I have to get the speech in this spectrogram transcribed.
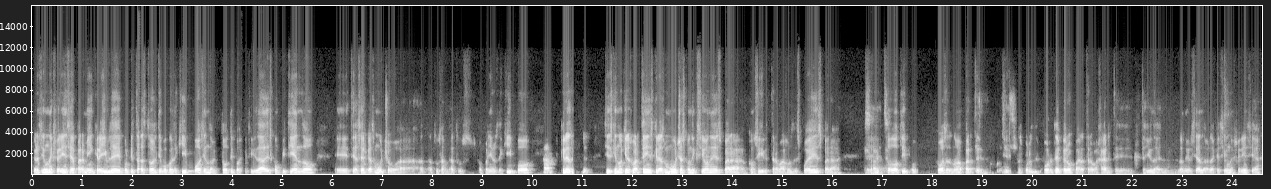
Pero ha sido una experiencia para mí increíble porque estás todo el tiempo con el equipo, haciendo todo tipo de actividades, compitiendo, eh, te acercas mucho a, tus, a tus compañeros de equipo, creas, si es que no quieres jugar tenis, creas muchas conexiones para conseguir trabajos después, para eh, todo tipo de cosas, ¿no? Aparte es por el deporte, pero para trabajar te, te, ayuda en la universidad. La verdad que ha sido una experiencia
